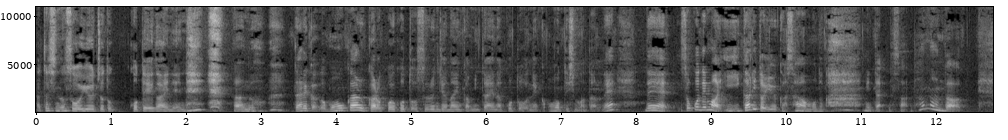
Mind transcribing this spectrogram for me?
私のそういうちょっと固定概念ね。あの誰かが儲かるからこういうことをするんじゃないかみたいなことをね思ってしまったのね。でそこでまあ怒りというかさもうなんかはあみたいなさ何なんだって。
